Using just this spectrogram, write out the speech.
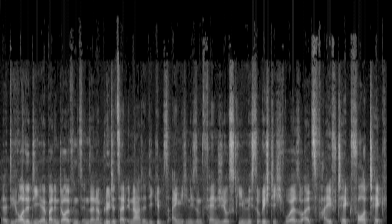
Äh, die Rolle, die er bei den Dolphins in seiner Blütezeit innehatte, die gibt es eigentlich in diesem Fangio-Scheme nicht so richtig, wo er so als Five-Tech, Four-Tech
